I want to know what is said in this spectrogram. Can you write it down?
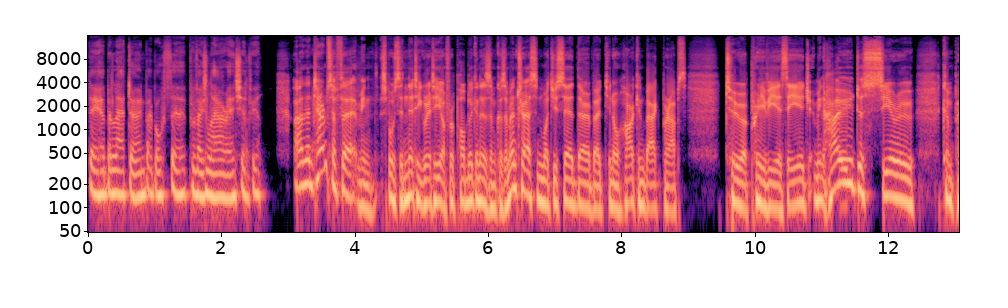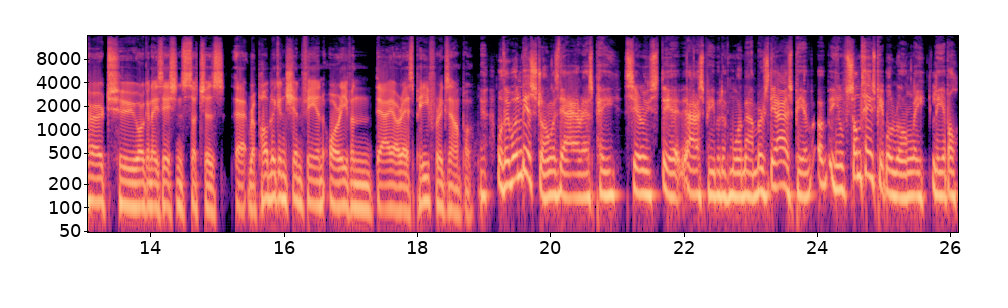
they had been let down by both the Provisional IRA and Sinn Féin. And in terms of, uh, I mean, I suppose the nitty gritty of republicanism, because I'm interested in what you said there about, you know, harking back perhaps to a previous age. I mean, how does Saoradh compare to organisations such as uh, Republican Sinn Féin or even the IRSP, for example? Yeah. Well, they wouldn't be as strong as the IRSP. Saoradh's, the IRSP would have more members. The IRSP, uh, you know, sometimes people wrongly label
